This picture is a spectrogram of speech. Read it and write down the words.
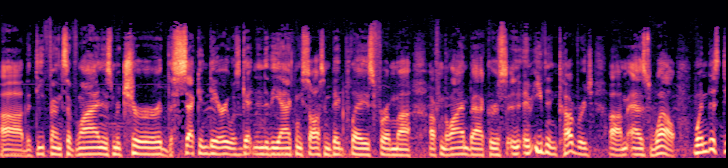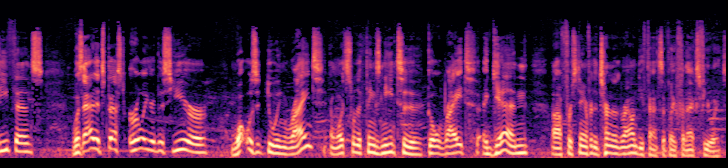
Uh, the defensive line is matured. The secondary was getting into the act. We saw some big plays from uh, uh, from the linebackers, even in coverage um, as well. When this defense was at its best earlier this year, what was it doing right, and what sort of things need to go right again uh, for Stanford to turn it around defensively for the next few weeks?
